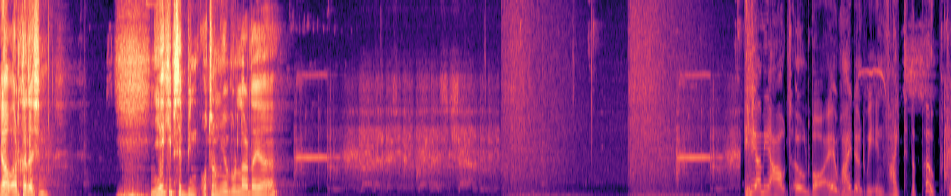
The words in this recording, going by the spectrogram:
Ya arkadaşım Niye kimse bin oturmuyor buralarda ya? Hear me out, old boy. Why don't we invite the Pope to.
